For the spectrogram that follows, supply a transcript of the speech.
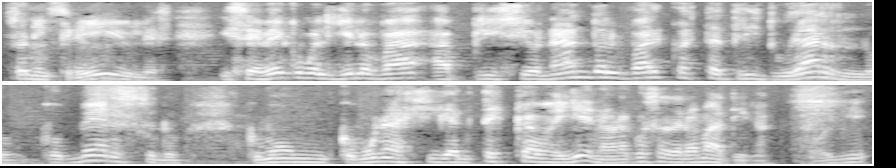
son increíbles. Y se ve como el hielo va aprisionando el barco hasta triturarlo, comérselo, como, como una gigantesca ballena, una cosa dramática. Oye,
